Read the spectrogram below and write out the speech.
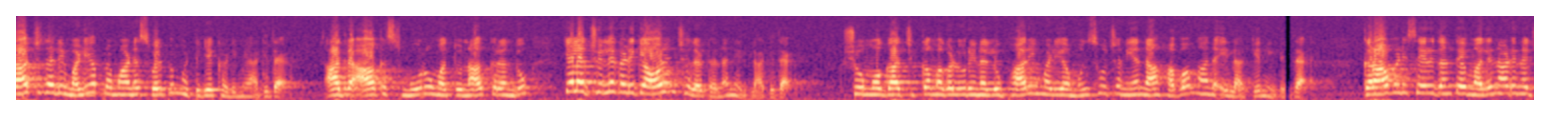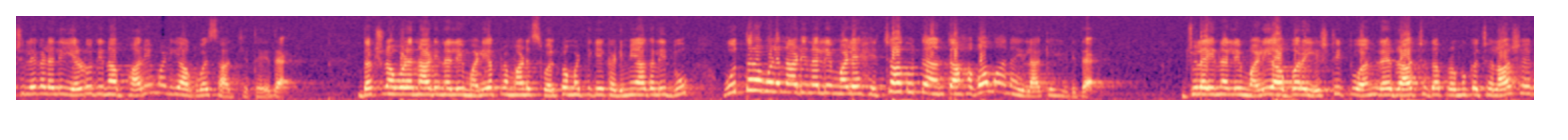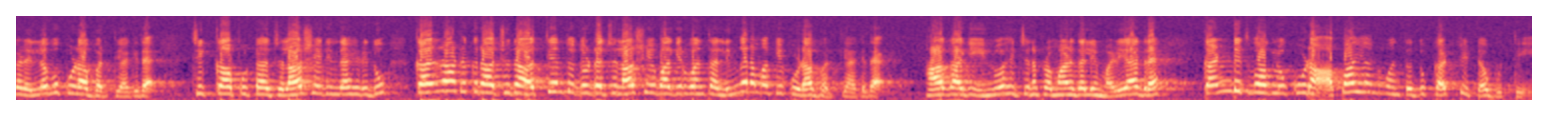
ರಾಜ್ಯದಲ್ಲಿ ಮಳೆಯ ಪ್ರಮಾಣ ಸ್ವಲ್ಪ ಮಟ್ಟಿಗೆ ಕಡಿಮೆಯಾಗಿದೆ ಆದರೆ ಆಗಸ್ಟ್ ಮೂರು ಮತ್ತು ನಾಲ್ಕರಂದು ಕೆಲ ಜಿಲ್ಲೆಗಳಿಗೆ ಆರೆಂಜ್ ಅಲರ್ಟ್ ಅನ್ನು ನೀಡಲಾಗಿದೆ. ಶಿವಮೊಗ್ಗ, ಚಿಕ್ಕಮಗಳೂರಿನಲ್ಲೂ ಭಾರಿ ಮಳೆಯ ಮುನ್ಸೂಚನೆಯನ್ನ ಹವಾಮಾನ ಇಲಾಖೆ ನೀಡಿದೆ. ಕರಾವಳಿ ಸೇರಿದಂತೆ ಮಲೆನಾಡಿನ ಜಿಲ್ಲೆಗಳಲ್ಲಿ ಎರಡು ದಿನ ಭಾರಿ ಮಳೆಯಾಗುವ ಸಾಧ್ಯತೆ ಇದೆ. ದಕ್ಷಿಣ ಒಳನಾಡಿನಲ್ಲಿ ಮಳೆಯ ಪ್ರಮಾಣ ಸ್ವಲ್ಪ ಮಟ್ಟಿಗೆ ಕಡಿಮೆಯಾಗಲಿದ್ದು, ಉತ್ತರ ಒಳನಾಡಿನಲ್ಲಿ ಮಳೆ ಹೆಚ್ಚಾಗುತ್ತೆ ಅಂತ ಹವಾಮಾನ ಇಲಾಖೆ ಹೇಳಿದೆ. ಜುಲೈನಲ್ಲಿ ಮಳೆಯ ಅಬ್ಬರ ಎಷ್ಟಿತ್ತು ಅಂದ್ರೆ ರಾಜ್ಯದ ಪ್ರಮುಖ ಜಲಾಶಯಗಳೆಲ್ಲವೂ ಕೂಡ ಭರ್ತಿಯಾಗಿದೆ. ಚಿಕ್ಕ ಪುಟ್ಟ ಜಲಾಶಯದಿಂದ ಹಿಡಿದು ಕರ್ನಾಟಕ ರಾಜ್ಯದ ಅತ್ಯಂತ ದೊಡ್ಡ ಜಲಾಶಯವಾಗಿರುವಂತಹ ಲಿಂಗನಮಕ್ಕಿ ಕೂಡ ಭರ್ತಿಯಾಗಿದೆ. ಹಾಗಾಗಿ ಇನ್ನೂ ಹೆಚ್ಚಿನ ಪ್ರಮಾಣದಲ್ಲಿ ಮಳೆಯಾದ್ರೆ ಖಂಡಿತವಾಗ್ಲೂ ಕೂಡ ಅಪಾಯ ಅನ್ನುವಂಥದ್ದು ಕಟ್ಟಿಟ್ಟ ಬುತ್ತಿ.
